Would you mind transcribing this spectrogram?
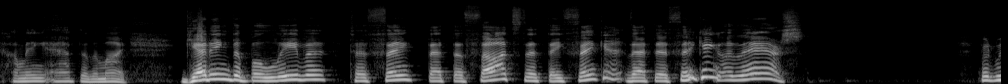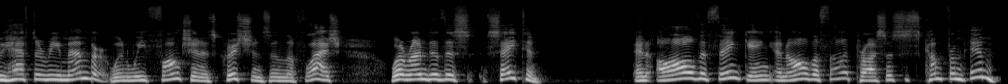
Coming after the mind getting the believer to think that the thoughts that they think that they're thinking are theirs. But we have to remember when we function as Christians in the flesh, we're under this Satan. And all the thinking and all the thought processes come from him.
